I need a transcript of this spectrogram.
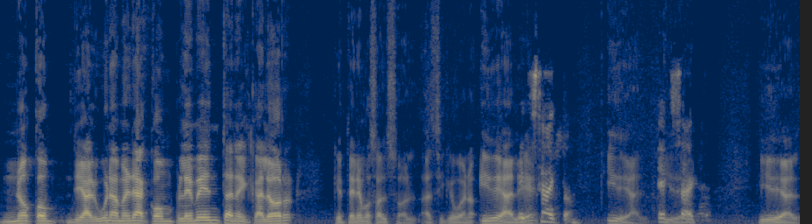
no de alguna manera complementan el calor que tenemos al sol. Así que bueno, ideal, ¿eh? Exacto. Ideal. Exacto. Ideal.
